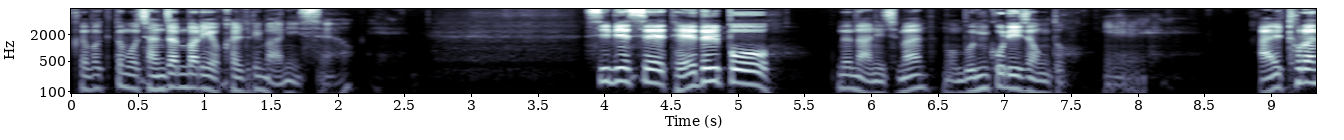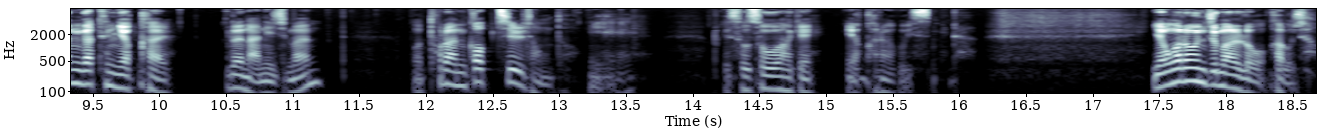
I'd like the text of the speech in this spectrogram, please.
그 밖에 또뭐 잔잔바리 역할들이 많이 있어요. 예. CBS의 대들보는 아니지만 뭐 문고리 정도, 예. 알토란 같은 역할은 아니지만 뭐 토란 껍질 정도, 예. 그렇게 소소하게 역할하고 있습니다. 영화로운 주말로 가보죠.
